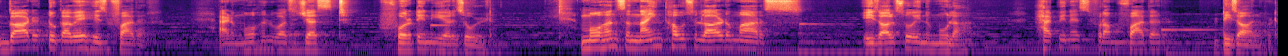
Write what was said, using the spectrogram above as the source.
God took away his father, and Mohan was just 14 years old. Mohan's ninth house Lord Mars is also in Mula. Happiness from father dissolved.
